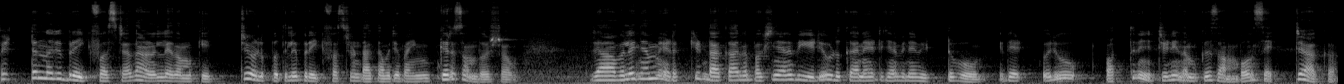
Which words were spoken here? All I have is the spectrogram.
പെട്ടെന്നൊരു ബ്രേക്ക്ഫാസ്റ്റ്. അതാണല്ലേ നമുക്ക് ഏറ്റവും എളുപ്പത്തിൽ ബ്രേക്ക്ഫാസ്റ്റ് ഉണ്ടാക്കാൻ പറ്റിയ. ഭയങ്കര സന്തോഷമാവും രാവിലെ ഞാൻ ഇടയ്ക്ക് ഉണ്ടാക്കാറുണ്ട്. പക്ഷെ ഞാൻ വീഡിയോ എടുക്കാനായിട്ട് ഞാൻ പിന്നെ വിട്ടുപോകും. ഇത് ഒരു പത്ത് മിനിറ്റിന് നമുക്ക് സംഭവം സെറ്റ് ആക്കാം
